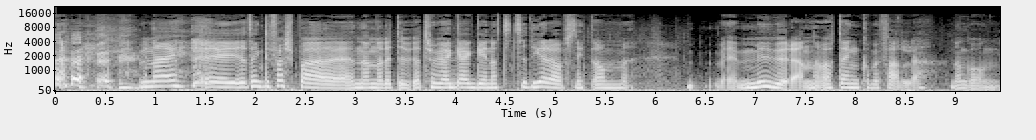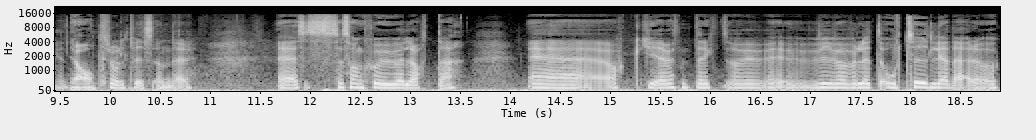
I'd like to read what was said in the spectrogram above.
Nej, eh, jag tänkte först bara nämna lite, jag tror vi har gaggat i något tidigare avsnitt om eh, muren och att den kommer falla någon gång, Ja. troligtvis under eh, säsong sju eller åtta. Eh, och jag vet inte riktigt vad vi, vi var väl lite otydliga där och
